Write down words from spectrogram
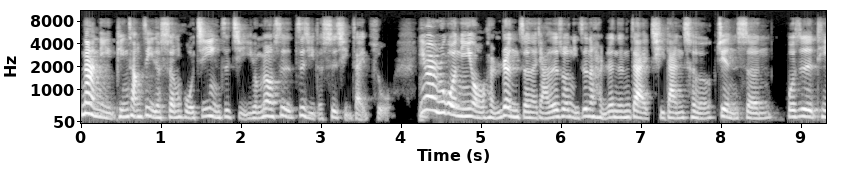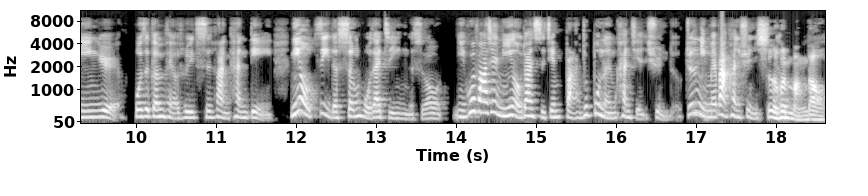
那你平常自己的生活经营自己有没有是自己的事情在做？因为如果你有很认真的，假设说你真的很认真在骑单车、健身，或是听音乐，或是跟朋友出去吃饭、看电影，你有自己的生活在经营的时候，你会发现你有段时间本来就不能看简讯的，就是你没办法看讯息，真的会忙到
